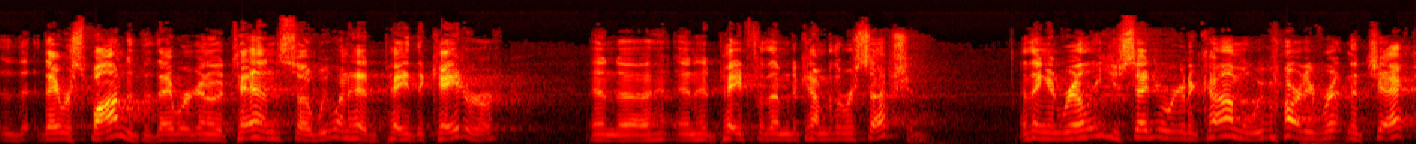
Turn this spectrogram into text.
th- they responded that they were going to attend, so we went ahead and paid the caterer and, uh, and had paid for them to come to the reception. I'm thinking, really? You said you were going to come, and we've already written the check?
